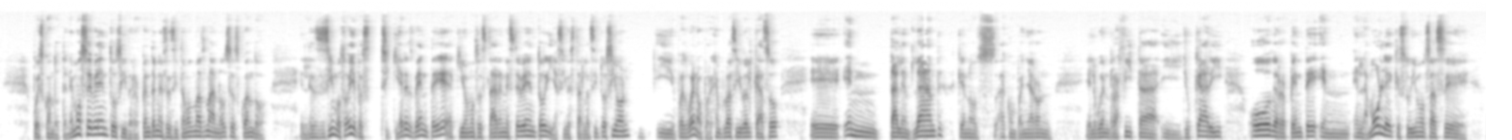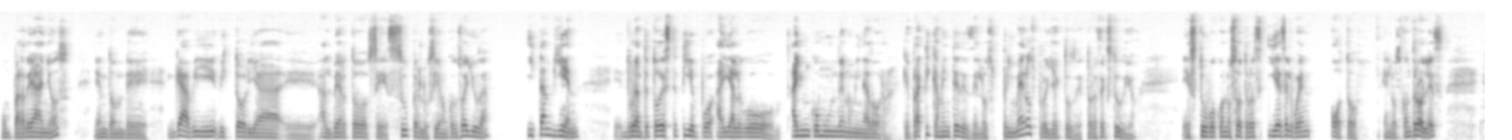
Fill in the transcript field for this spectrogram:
Pues cuando tenemos eventos y de repente necesitamos más manos es cuando les decimos, oye, pues si quieres, vente, aquí vamos a estar en este evento y así va a estar la situación. Y pues bueno, por ejemplo, ha sido el caso eh, en Talentland, que nos acompañaron el buen Rafita y Yukari, o de repente en, en La Mole, que estuvimos hace un par de años, en donde Gaby, Victoria, eh, Alberto se super lucieron con su ayuda. Y también durante todo este tiempo hay algo, hay un común denominador que prácticamente desde los primeros proyectos de ToroFX Studio estuvo con nosotros y es el buen Otto en los controles,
